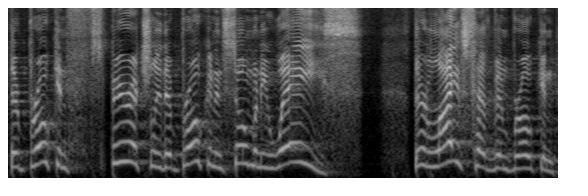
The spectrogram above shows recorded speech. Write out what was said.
they're broken spiritually, they're broken in so many ways. Their lives have been broken,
